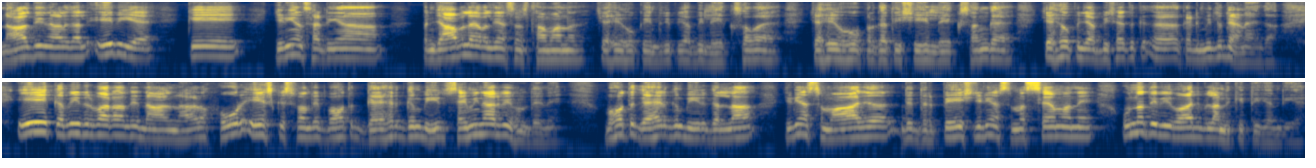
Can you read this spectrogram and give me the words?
ਨਾਲ ਦੀ ਨਾਲ ਗੱਲ ਇਹ ਵੀ ਹੈ ਕਿ ਜਿਹੜੀਆਂ ਸਾਡੀਆਂ ਪੰਜਾਬ ਲੈਵਲ ਦੀਆਂ ਸੰਸਥਾਵਾਂ ਨੇ ਚਾਹੇ ਉਹ ਕੇਂਦਰੀ ਪੰਜਾਬੀ ਲੇਖ ਸਭਾ ਹੈ ਚਾਹੇ ਉਹ ਪ੍ਰਗਤੀਸ਼ੀਲ ਲੇਖ ਸੰਘ ਹੈ ਚਾਹੇ ਉਹ ਪੰਜਾਬੀ ਸਾਹਿਤ ਅਕੈਡਮੀ ਲੁਧਿਆਣਾ ਹੈਗਾ ਇਹ ਕਵੀ ਦਰਬਾਰਾਂ ਦੇ ਨਾਲ ਨਾਲ ਹੋਰ ਇਸ ਕਿਸਮ ਦੇ ਬਹੁਤ ਗਹਿਰ ਗੰਭੀਰ ਸੈਮੀਨਾਰ ਵੀ ਹੁੰਦੇ ਨੇ। ਬਹੁਤ ਗਹਿਰ ਗੰਭੀਰ ਗੱਲਾਂ ਜਿਹੜੀਆਂ ਸਮਾਜ ਦੇ ਦਰਪੇਸ਼ ਜਿਹੜੀਆਂ ਸਮੱਸਿਆਵਾਂ ਨੇ ਉਹਨਾਂ ਤੇ ਵੀ ਆਵਾਜ਼ ਬੁਲੰਦ ਕੀਤੀ ਜਾਂਦੀ ਹੈ।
